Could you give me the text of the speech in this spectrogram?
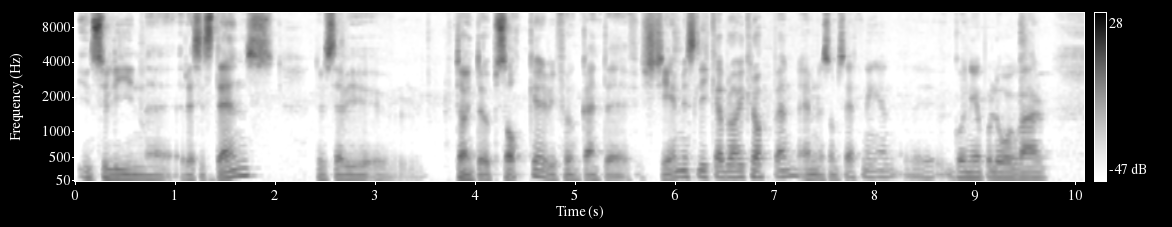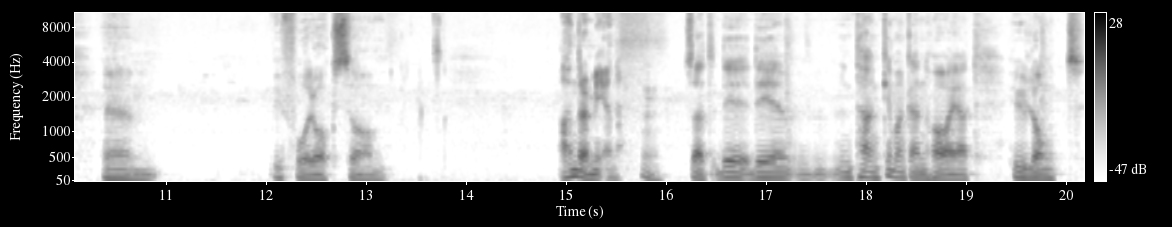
insulinresistens, det vill säga vi tar inte upp socker, vi funkar inte kemiskt lika bra i kroppen, ämnesomsättningen eh, går ner på lågvarv. Um, vi får också andra men. Mm. Så att det, det, en tanke man kan ha är att hur långt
